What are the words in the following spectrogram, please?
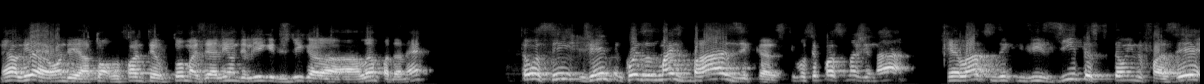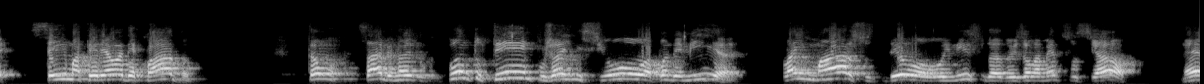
É ali onde, a, eu falo interruptor, mas é ali onde liga e desliga a, a lâmpada, né? Então, assim, gente, coisas mais básicas que você possa imaginar. Relatos de visitas que estão indo fazer sem material adequado. Então, sabe, quanto tempo já iniciou a pandemia? Lá em março deu o início do isolamento social né,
